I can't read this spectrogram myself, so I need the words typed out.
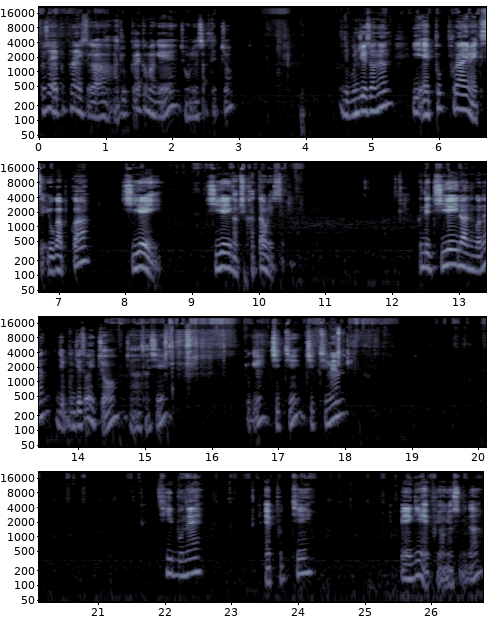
그래서 f 프라임 x가 아주 깔끔하게 정리가 싹 됐죠. 근데 문제에서는 이 f 프라임 x 요 값과 ga ga 값이 같다고 그랬어요. 근데 ga라는 거는 이제 문제 써 있죠. 자, 다시 여기 gt gt는 t분의 ft 빼기 f0이었습니다.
